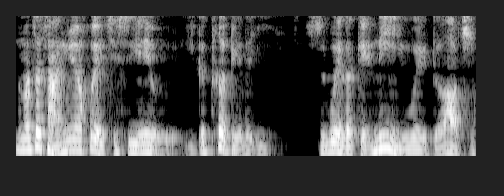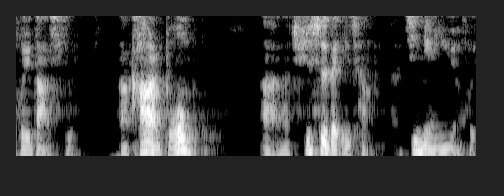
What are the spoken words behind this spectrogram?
那么这场音乐会其实也有一个特别的意义，是为了给另一位德奥指挥大师啊卡尔伯姆啊去世的一场纪念音乐会。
